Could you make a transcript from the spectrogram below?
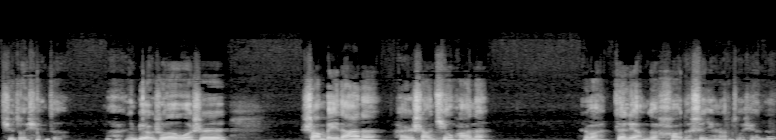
去做选择啊！你比如说，我是上北大呢，还是上清华呢？是吧？在两个好的事情上做选择，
